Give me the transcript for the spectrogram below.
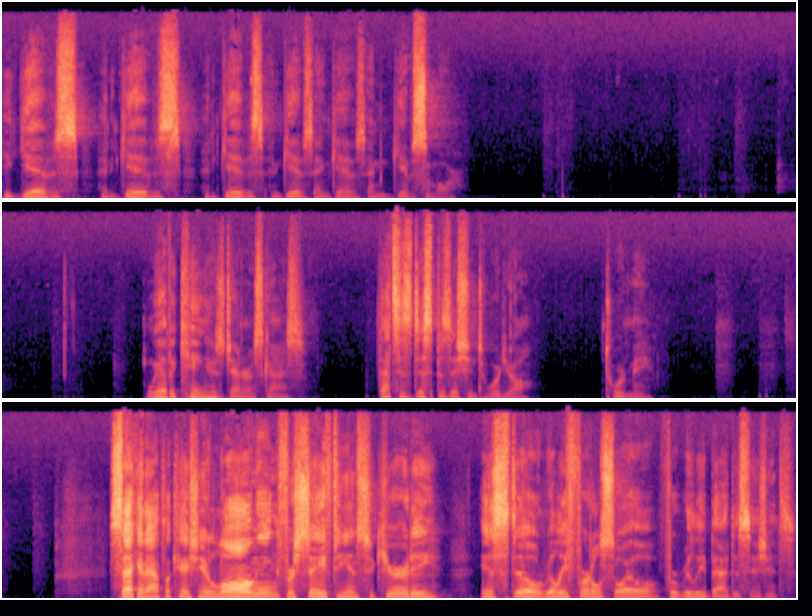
He gives and gives and gives and gives and gives and gives some more. We have a king who's generous, guys. That's his disposition toward y'all, toward me. Second application here longing for safety and security is still really fertile soil for really bad decisions.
